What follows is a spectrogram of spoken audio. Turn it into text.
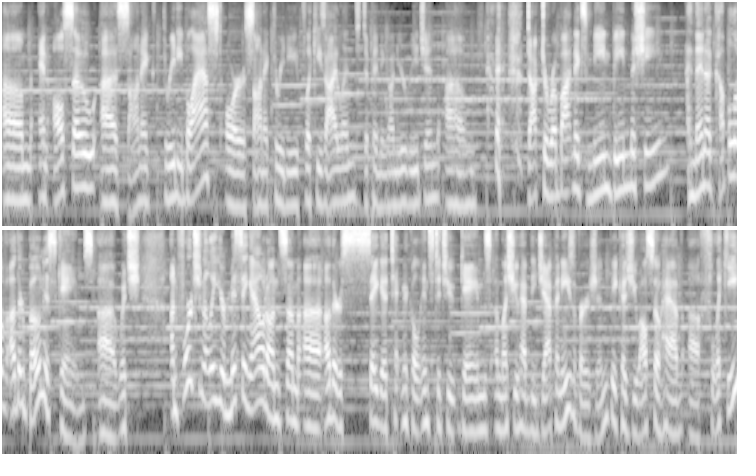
um, and also uh, Sonic 3D Blast or Sonic 3D Flicky's Island, depending on your region, um, Dr. Robotnik's Mean Bean Machine, and then a couple of other bonus games, uh, which unfortunately you're missing out on some uh, other Sega Technical Institute games unless you have the Japanese version, because you also have uh, Flicky,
